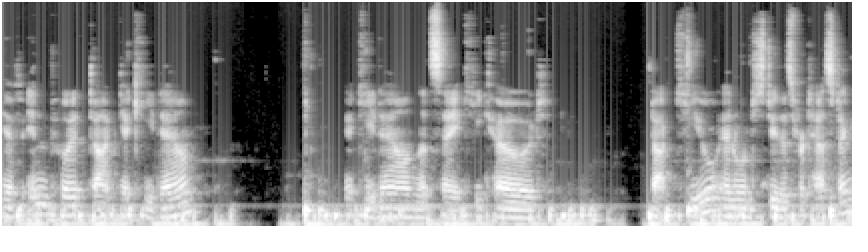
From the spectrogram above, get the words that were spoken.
if input dot get key down, get key down, let's say key code dot q, and we'll just do this for testing.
